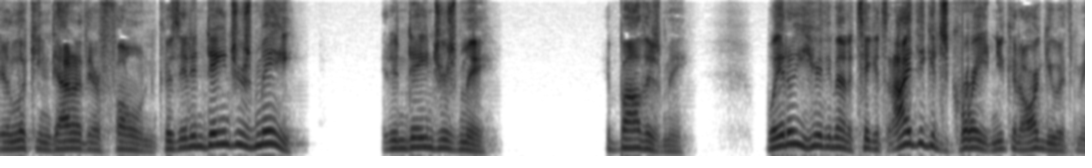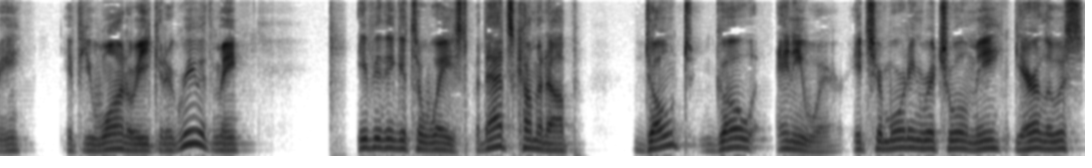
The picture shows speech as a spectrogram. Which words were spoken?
they're looking down at their phone because it endangers me. It endangers me. It bothers me. Wait till you hear the amount of tickets. I think it's great, and you can argue with me if you want, or you can agree with me if you think it's a waste. But that's coming up. Don't go anywhere. It's your morning ritual. Me, Garrett Lewis,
